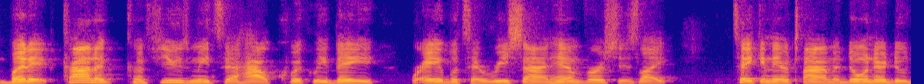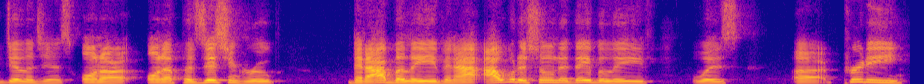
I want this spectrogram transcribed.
but it kind of confused me to how quickly they were able to re-sign him versus like taking their time and doing their due diligence on a on a position group that I believe and I, I would assume that they believe was uh pretty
